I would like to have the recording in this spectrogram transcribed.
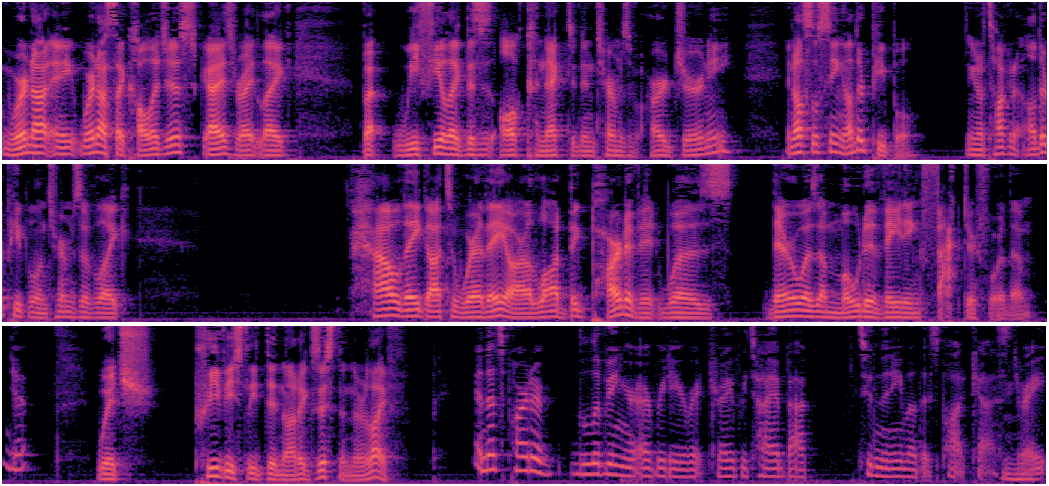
we're not any we're not psychologists, guys, right? Like but we feel like this is all connected in terms of our journey and also seeing other people. You know, talking to other people in terms of like how they got to where they are. A lot big part of it was there was a motivating factor for them. Yeah. Which previously did not exist in their life. And that's part of living your everyday rich, right? If we tie it back to the name of this podcast, Mhm. right?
